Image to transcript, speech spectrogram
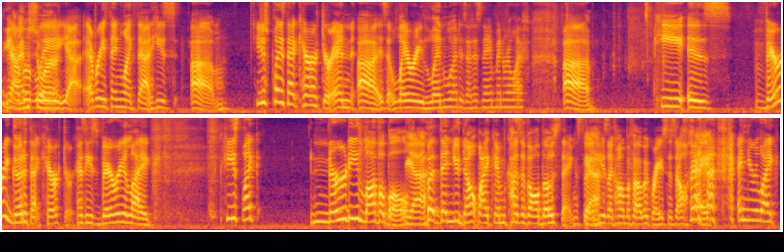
Yeah, I'm probably, sure. Yeah, everything like that. He's um he just plays that character. And uh is it Larry Linwood? Is that his name in real life? Uh he is very good at that character because he's very like he's like nerdy lovable Yeah. but then you don't like him because of all those things that Yeah. he's like homophobic racist all Right. and you're like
